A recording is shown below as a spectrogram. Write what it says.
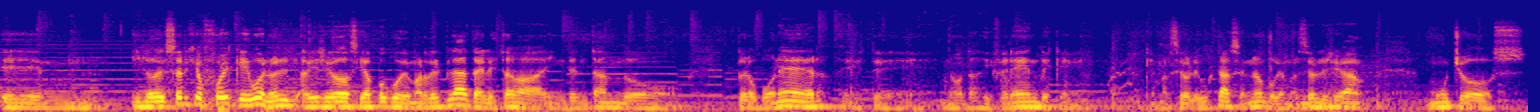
Eh, y lo de Sergio fue que, bueno, él había llegado hacía poco de Mar del Plata, él estaba intentando proponer este, notas diferentes que, que a Marcelo le gustasen, ¿no? Porque a Marcelo le llegaban muchos,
